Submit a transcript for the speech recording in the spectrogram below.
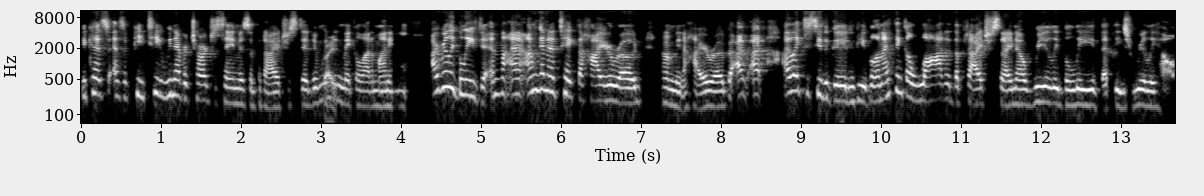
because as a PT, we never charged the same as a podiatrist did, and we right. didn't make a lot of money. I really believed it, and I, am going to take the higher road. I don't mean a higher road, but I, I, I like to see the good in people, and I think a lot of the podiatrists that I know really believe that these really help.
